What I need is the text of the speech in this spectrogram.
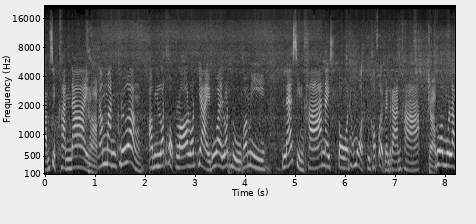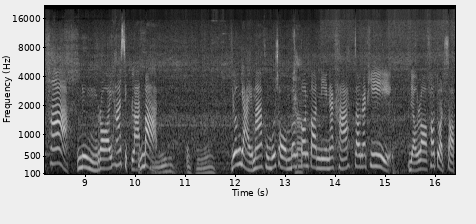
30 คันได้ครับน้ำมันเครื่อง เอามีรถ 6 ล้อ รถใหญ่ด้วย รถหรูก็มี และสินค้าในสโตร์ทั้งหมดคือเขาเปิดเป็นร้านค้าครับรวมมูลค่า 150 ล้านบาทโอ้โหเรื่องใหญ่มากคุณผู้ชม เบื้องครับต้นตอนนี้นะคะ เจ้าหน้าที่เดี๋ยวรอเข้าตรวจสอบ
